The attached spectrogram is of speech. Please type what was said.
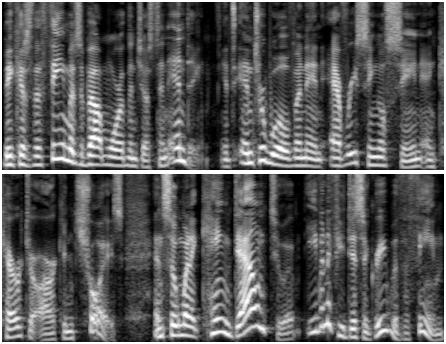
because the theme is about more than just an ending. It's interwoven in every single scene and character arc and choice. And so when it came down to it, even if you disagree with the theme,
